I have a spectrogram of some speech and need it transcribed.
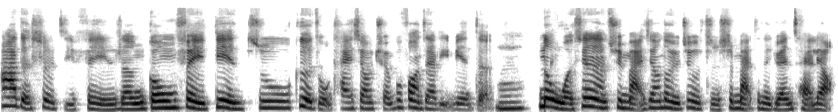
它的设计费、人工费、店租各种开销全部放在里面的。嗯那我现在去买，相当于就只是买它的原材料。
